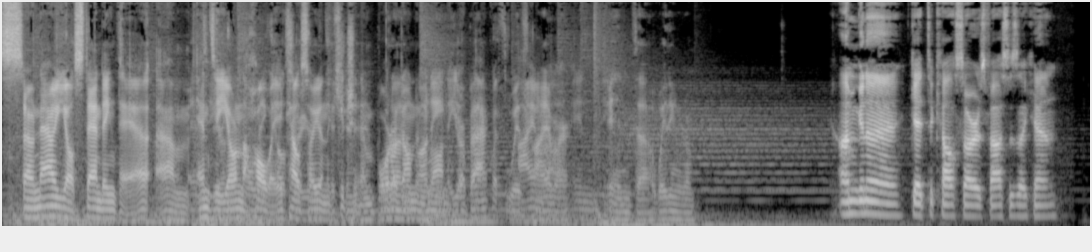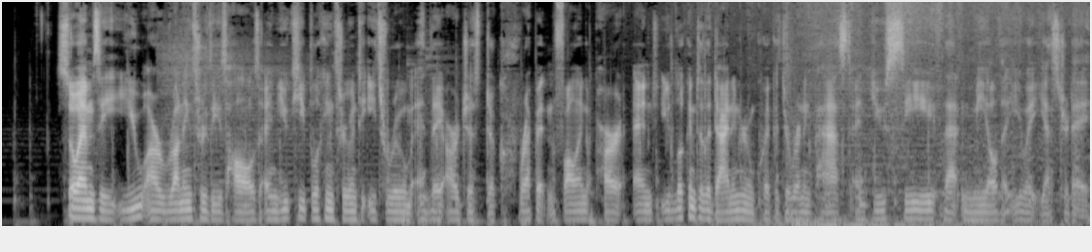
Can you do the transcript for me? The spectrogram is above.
So now you're standing there, um, MZ, you're in the hallway, Kelso, you're in the kitchen, and Borodon and Ronnie, you're back with, with Ima Imer in, in the waiting room. I'm gonna get to Kelsar as fast as I can. So MZ, you are running through these halls and you keep looking through into each room and they are just decrepit and falling apart and you look into the dining room quick as you're running past and you see that meal that you ate yesterday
